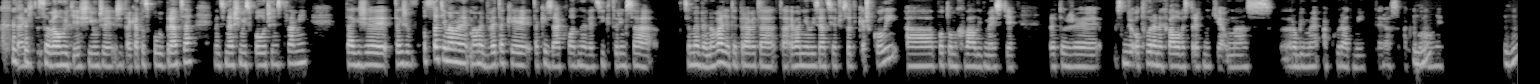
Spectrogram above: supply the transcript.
Takže to sa veľmi teším, že, že takáto spolupráca medzi našimi spoločenstvami. Takže, takže v podstate máme, máme dve také, také základné veci, ktorým sa chceme venovať a to je práve tá, tá evangelizácia, čo sa týka školy a potom chvály v meste, pretože myslím, že otvorené chválové stretnutia u nás robíme akurát my teraz aktuálne. Mm-hmm.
